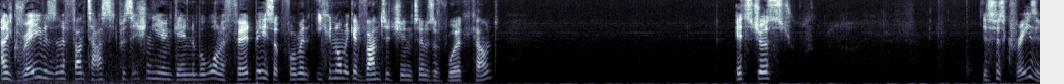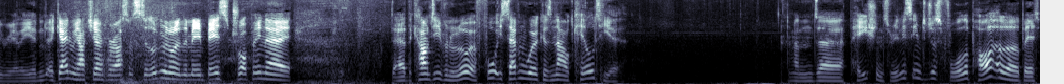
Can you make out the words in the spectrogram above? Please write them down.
And Grave is in a fantastic position here in game number one, a third base up for him, an economic advantage in terms of worker count. It's just... It's just crazy, really. And again, we actually have harassment still going on in the main base, dropping uh, uh, the count even lower. 47 workers now killed here. And uh, Patience really seemed to just fall apart a little bit.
